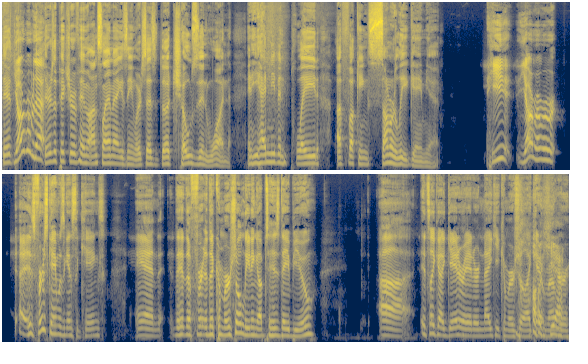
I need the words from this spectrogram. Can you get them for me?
there, Y'all remember that? there's a picture of him on Slam magazine where it says the chosen one, and he hadn't even played a fucking summer league game yet. he y'all remember uh, his first game was against the Kings and the the the commercial leading up to his debut. Uh, it's like a Gatorade or Nike commercial. I oh, can't Oh, yeah. remember.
